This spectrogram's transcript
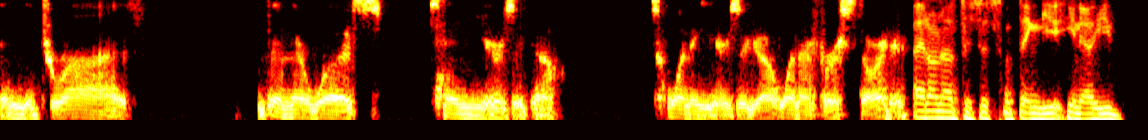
and the drive than there was 10 years ago. 20 years ago when I first started. I don't know if this is something you, you know, you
